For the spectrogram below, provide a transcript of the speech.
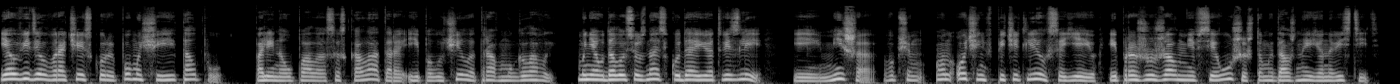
я увидел врачей скорой помощи и толпу. Полина упала с эскалатора и получила травму головы. Мне удалось узнать, куда ее отвезли, и Миша, в общем, он очень впечатлился ею и прожужжал мне все уши, что мы должны ее навестить.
